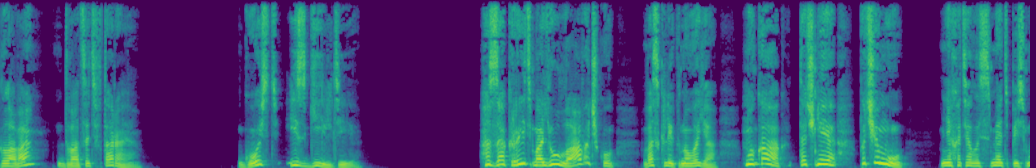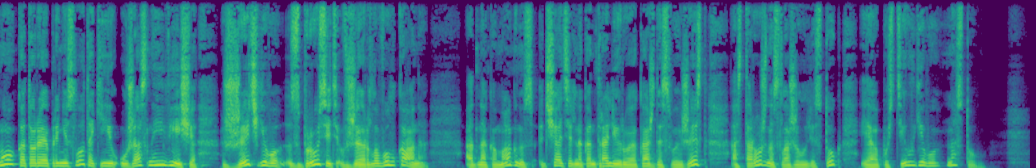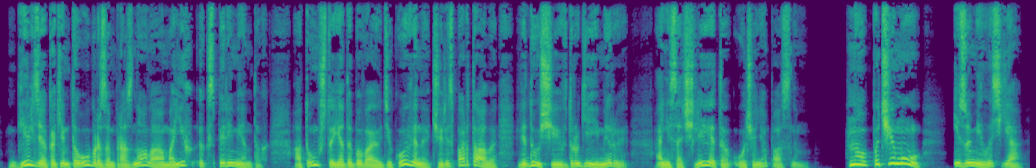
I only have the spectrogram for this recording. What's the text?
Глава двадцать вторая. Гость из гильдии. «Закрыть мою лавочку?» — воскликнула я. «Ну как? Точнее, почему?» Мне хотелось смять письмо, которое принесло такие ужасные вещи, сжечь его, сбросить в жерло вулкана. Однако Магнус, тщательно контролируя каждый свой жест, осторожно сложил листок и опустил его на стол. Гильдия каким-то образом прознала о моих экспериментах, о том, что я добываю диковины через порталы, ведущие в другие миры. Они сочли это очень опасным. «Но почему?» – изумилась я.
